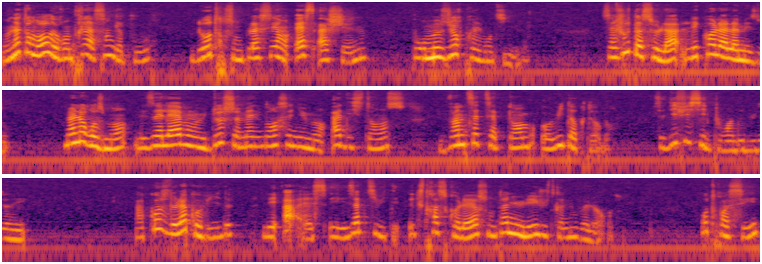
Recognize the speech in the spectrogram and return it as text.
En attendant de rentrer à Singapour, d'autres sont placés en SHN pour mesures préventives. S'ajoute à cela l'école à la maison. Malheureusement, les élèves ont eu deux semaines d'enseignement à distance du 27 septembre au 8 octobre. C'est difficile pour un début d'année. À cause de la Covid, les AS et les activités extrascolaires sont annulées jusqu'à nouvel ordre. Au 3C,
